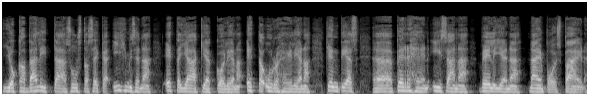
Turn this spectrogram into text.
joka välittää susta sekä ihmisenä, että jääkiekkoilijana, että urheilijana, kenties ää, perheen isänä, veljenä, näin poispäin.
